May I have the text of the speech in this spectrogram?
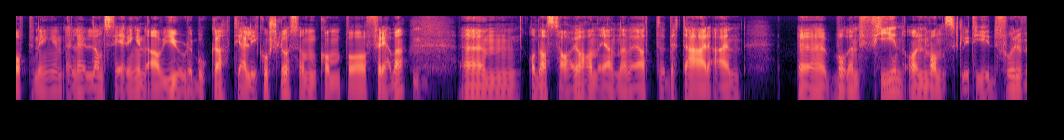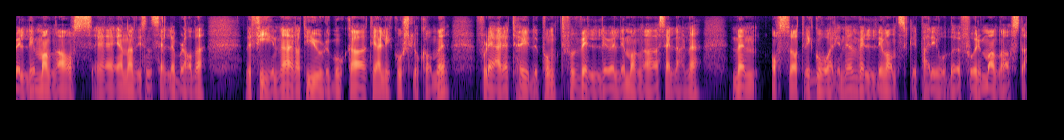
åpningen, eller lanseringen av juleboka til Jeg liker Oslo, som kom på fredag. Um, og da sa jo han ene det at dette her er en eh, både en fin og en vanskelig tid for veldig mange av oss, eh, en av de som selger bladet. Det fine er at juleboka til Jeg liker Oslo kommer, for det er et høydepunkt for veldig, veldig mange av selgerne, men også at vi går inn i en veldig vanskelig periode for mange av oss, da.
